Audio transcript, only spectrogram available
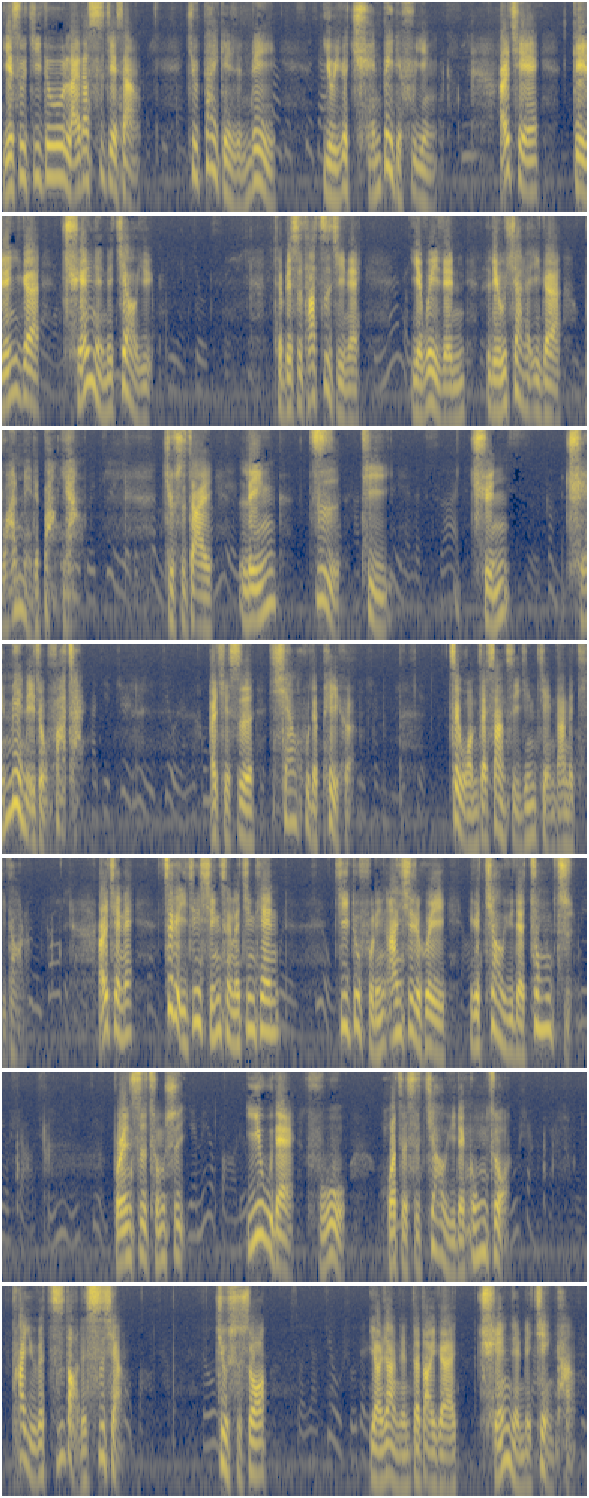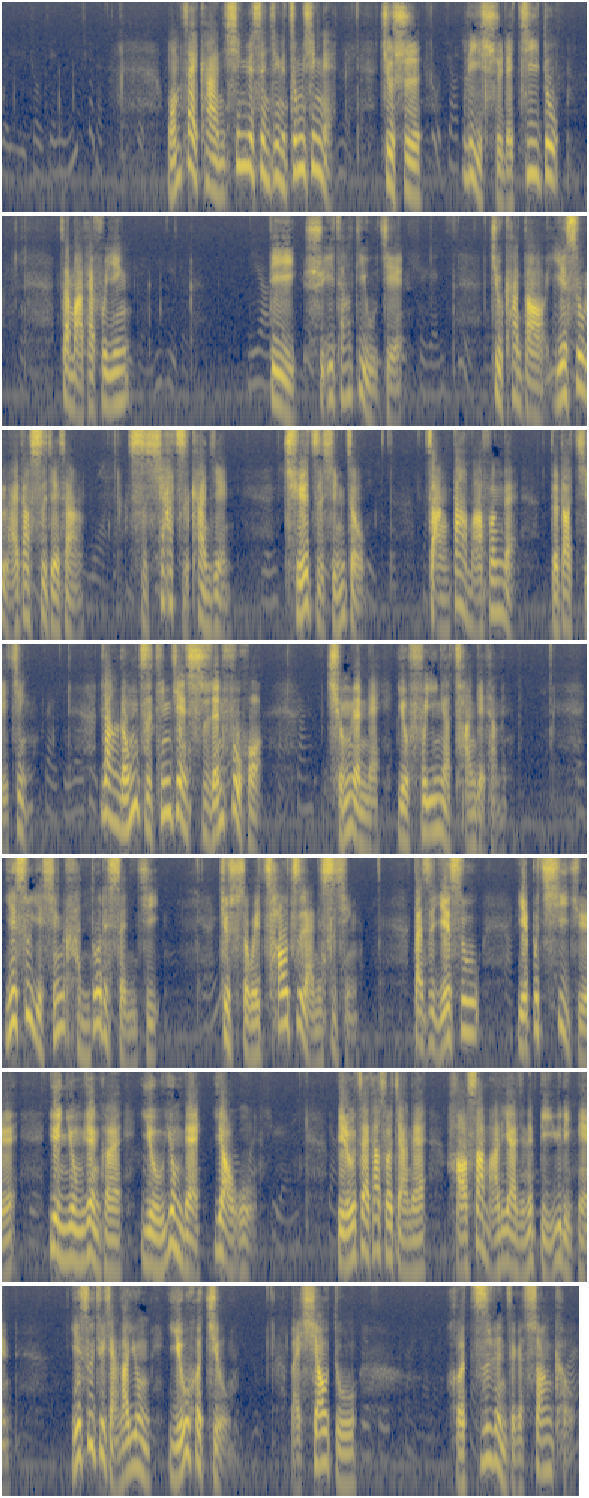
耶稣基督来到世界上，就带给人类有一个全备的福音，而且给人一个全人的教育。特别是他自己呢，也为人留下了一个完美的榜样，就是在灵、智、体、群全面的一种发展，而且是相互的配合。这我们在上次已经简单的提到了，而且呢，这个已经形成了今天基督福临安息日会一个教育的宗旨。不论是从事医务的服务，或者是教育的工作，他有个指导的思想，就是说要让人得到一个全人的健康。我们再看新约圣经的中心呢？就是历史的基督，在马太福音第十一章第五节，就看到耶稣来到世界上，使瞎子看见，瘸子行走，长大麻风的得到洁净，让聋子听见，使人复活，穷人呢有福音要传给他们。耶稣也行很多的神迹。就是所谓超自然的事情，但是耶稣也不弃绝运用任何有用的药物，比如在他所讲的好撒玛利亚人的比喻里面，耶稣就讲到用油和酒来消毒和滋润这个伤口，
